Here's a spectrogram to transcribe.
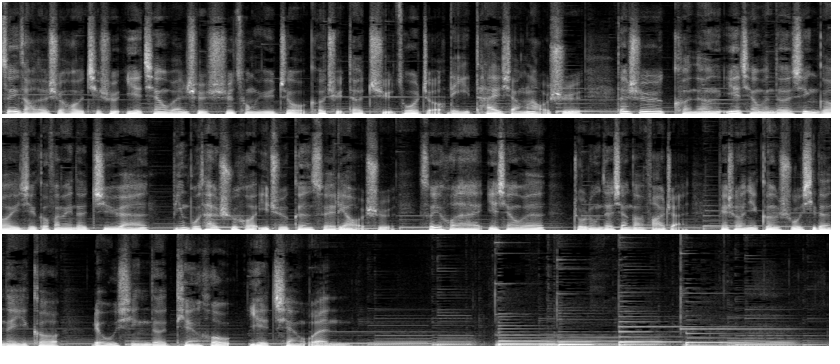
最早的时候，其实叶倩文是师从于这首歌曲的曲作者李泰祥老师，但是可能叶倩文的性格以及各方面的机缘，并不太适合一直跟随李老师，所以后来叶倩文着重在香港发展，变成了你更熟悉的那一个流行的天后叶倩文。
